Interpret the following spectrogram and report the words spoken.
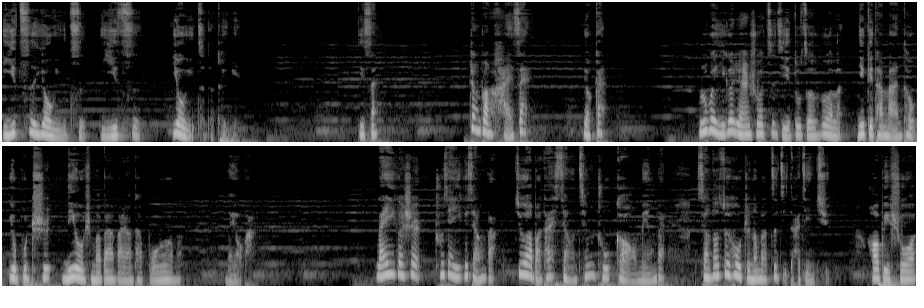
一次又一次、一次又一次的蜕变。第三，症状还在，要干。如果一个人说自己肚子饿了，你给他馒头又不吃，你有什么办法让他不饿吗？没有吧。来一个事儿，出现一个想法。就要把它想清楚、搞明白，想到最后只能把自己搭进去。好比说，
